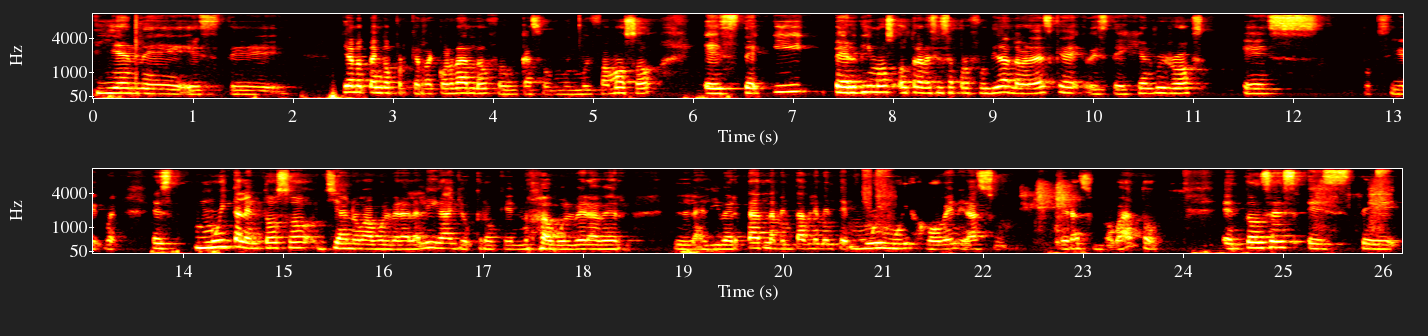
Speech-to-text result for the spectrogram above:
tiene este, ya no tengo por qué recordarlo, fue un caso muy, muy famoso, este, y perdimos otra vez esa profundidad. La verdad es que este, Henry Rocks es, bueno, es muy talentoso, ya no va a volver a la liga, yo creo que no va a volver a ver la libertad, lamentablemente muy, muy joven, era su, era su novato. Entonces, este,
